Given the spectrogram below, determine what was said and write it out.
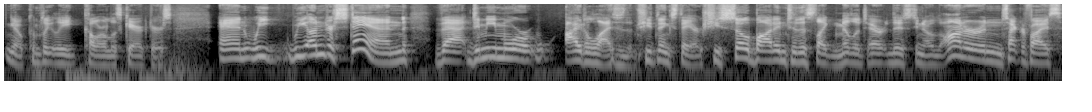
you know, completely colorless characters. And we we understand that Demi Moore idolizes them. She thinks they are. She's so bought into this like military, this you know, honor and sacrifice.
